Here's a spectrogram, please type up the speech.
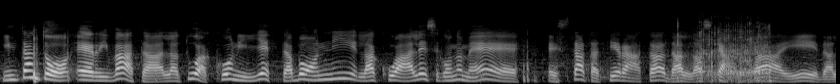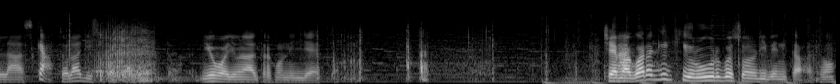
Intanto è arrivata la tua coniglietta Bonnie, la quale secondo me è stata attirata dalla scarpa e dalla scatola di sportamento. Io voglio un'altra coniglietta. Cioè, ma ah. guarda che chirurgo sono diventato.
